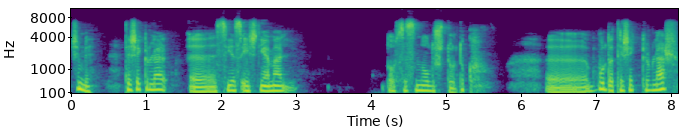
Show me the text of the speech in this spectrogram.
Şimdi teşekkürler e, CSHTML dosyasını oluşturduk. E, burada teşekkürler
